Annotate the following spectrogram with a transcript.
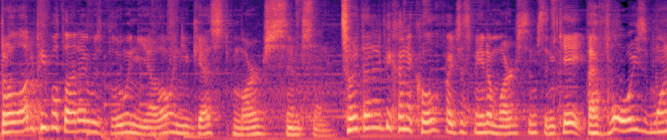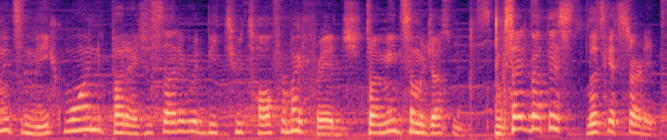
but a lot of people thought I was blue and yellow and you guessed Marge Simpson. So I thought it'd be kind of cool if I just made a Marge Simpson cake. I've always wanted to make one, but I just thought it would be too tall for my fridge. So I made some adjustments. I'm excited about this. Let's get started.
